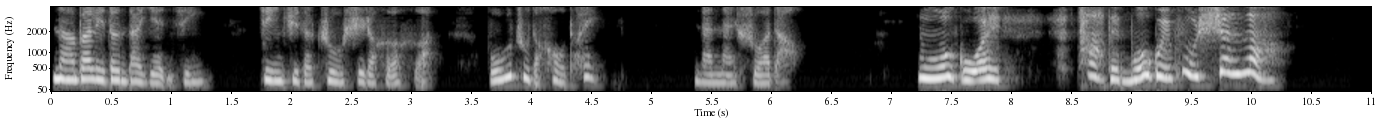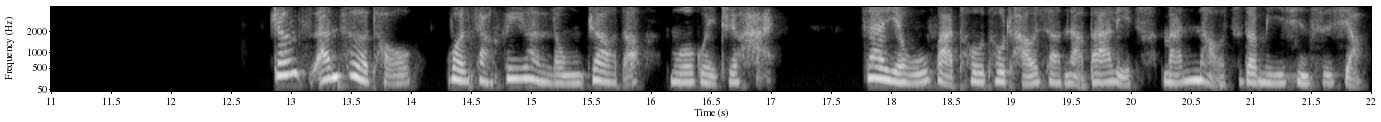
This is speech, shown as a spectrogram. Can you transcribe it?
纳巴利瞪大眼睛，惊惧的注视着和和，不住的后退，喃喃说道。魔鬼，他被魔鬼附身了。张子安侧头望向黑暗笼罩的魔鬼之海，再也无法偷偷嘲笑那巴里满脑子的迷信思想。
